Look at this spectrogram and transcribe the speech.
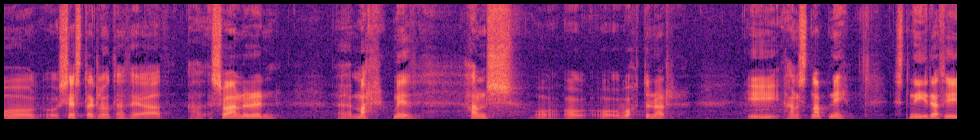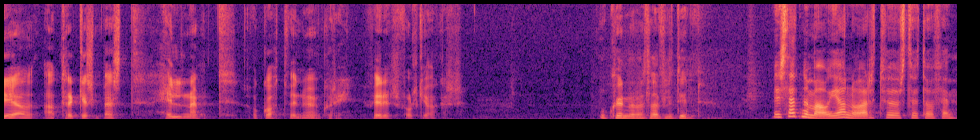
og, og sérstaklega því að, að svanurinn, markmið hans og, og, og vottunar í hans nafni snýra því að, að tryggja sem best heilnæmt og gott vinnu umhverfi fyrir fólki okkar. Og hvernig er alltaf að flytja inn? Við stefnum á janúar 2025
